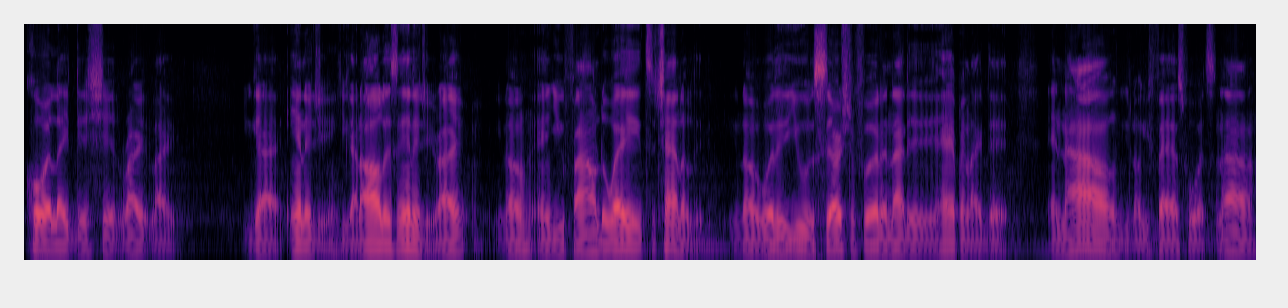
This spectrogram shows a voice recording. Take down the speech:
correlate this shit, right? Like, you got energy. You got all this energy, right? You know, and you found a way to channel it. You know, whether you were searching for it or not, it happened like that. And now, you know, you fast forward to now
